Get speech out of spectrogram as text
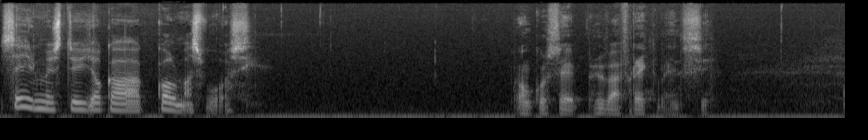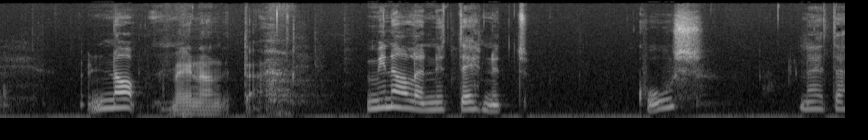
Se ilmestyy joka kolmas vuosi. Onko se hyvä frekvenssi? No, Meinaan, että minä olen nyt tehnyt kuusi näitä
